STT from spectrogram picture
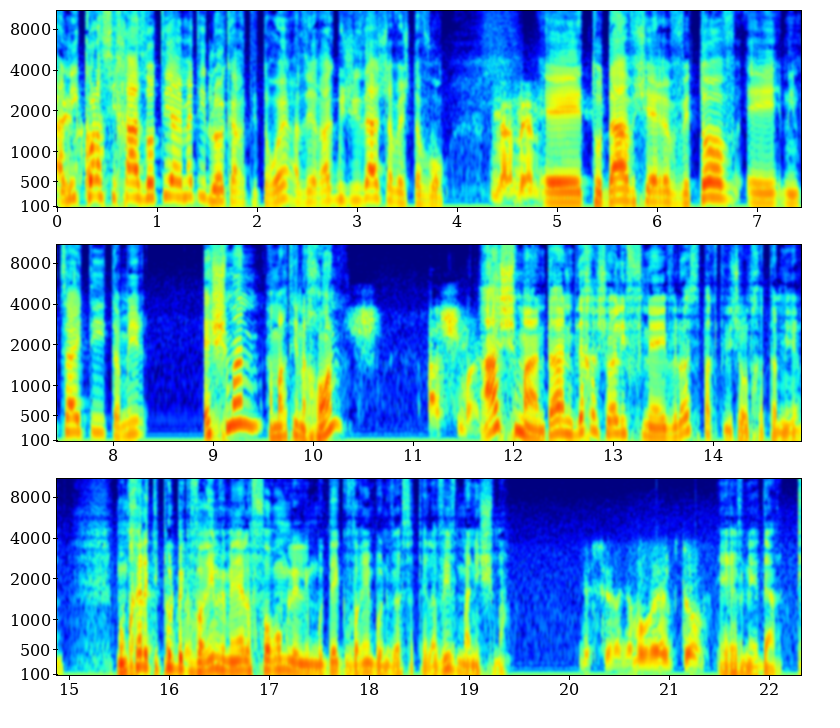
אני. כל השיחה הזאת, האמת היא, לא הכרתי, אתה רואה? אז רק בשביל זה היה שווה שתבוא. מהמם. אה, תודה ושערב וטוב. אה, נמצא איתי תמיר אשמן, אמרתי נכון? אשמן. אשמן, אתה, אני בדרך כלל שואל לפני, ולא הספקתי לשאול אותך, תמיר. מומחה לטיפול בגברים ומנהל הפורום ללימודי גברים באוניברסיטת תל אביב, מה נשמע? בסדר גמור, ערב טוב. ערב נהדר. ת,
